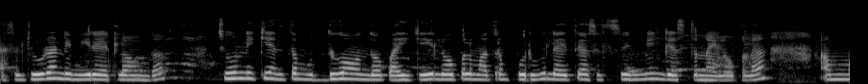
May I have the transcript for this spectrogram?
అసలు చూడండి మీరే ఎట్లా ఉందో. చూడనికి ఎంత ముద్దుగా ఉందో పైకి. లోపల మాత్రం పురుగులు అయితే అసలు స్విమ్మింగ్ చేస్తున్నాయి లోపల. అమ్మ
